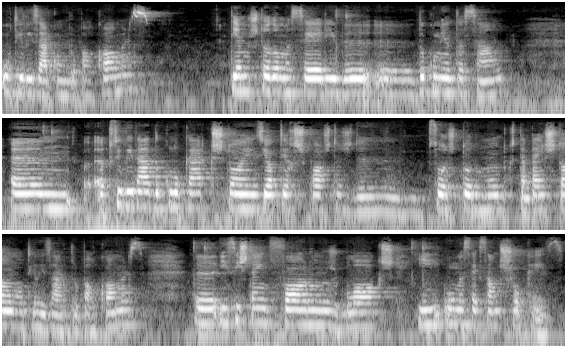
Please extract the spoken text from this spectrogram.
utilizar com o Drupal Commerce. Temos toda uma série de documentação a possibilidade de colocar questões e obter respostas de pessoas de todo o mundo que também estão a utilizar o Drupal Commerce. Uh, existem fóruns, blogs e uma secção de showcase.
